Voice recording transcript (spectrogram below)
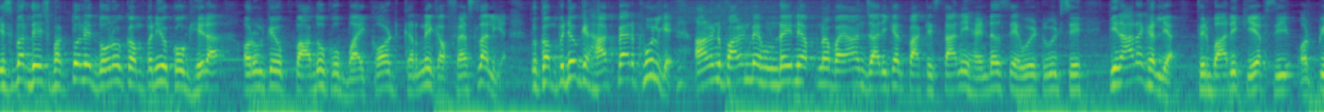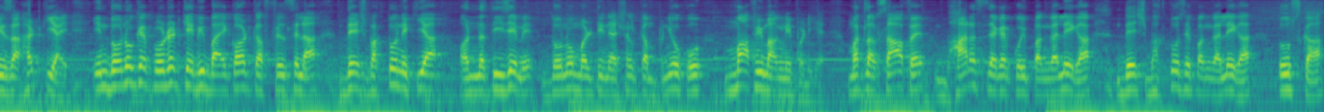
इस पर देशभक्तों ने दोनों कंपनियों को घेरा और उनके उत्पादों को बाइकआउट करने का फैसला लिया। तो कंपनियों के हाथ पैर फूल गए। आनंद फानंद में हुंडई ने अपना बयान जारी कर पाकिस्तानी हैंडल से हुए ट्वीट से किनारा कर लिया। फिर बारी के और पिज्जा हट की आई इन दोनों के प्रोडक्ट के भी बाइकआउट का सिलसिला देशभक्तों ने किया और नतीजे में दोनों मल्टीनेशनल कंपनियों को माफ़ी मांगनी पड़ी है। मतलब साफ़ है, भारत से अगर कोई पंगा लेगा, देशभक्तों से पंगा लेगा तो उसका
